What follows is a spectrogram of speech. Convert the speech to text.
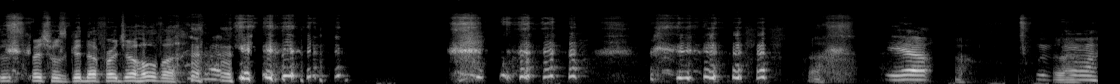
This fish was good enough for Jehovah. yeah. Uh,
